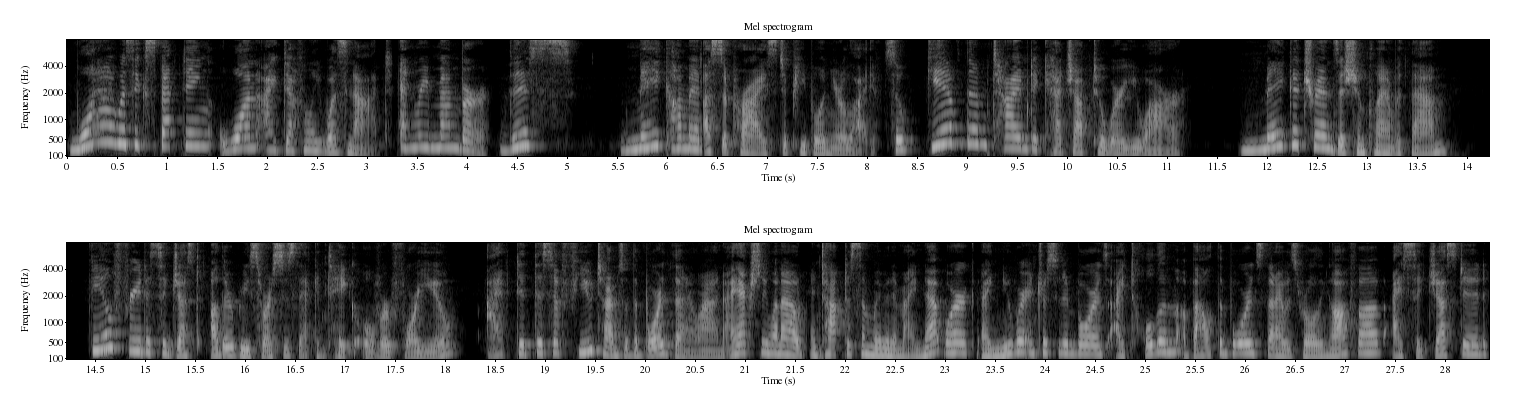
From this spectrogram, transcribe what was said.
One I was expecting, one I definitely was not. And remember, this may come as a surprise to people in your life. So give them time to catch up to where you are. Make a transition plan with them Feel free to suggest other resources that can take over for you. I did this a few times with the board that I'm on. I actually went out and talked to some women in my network that I knew were interested in boards. I told them about the boards that I was rolling off of. I suggested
